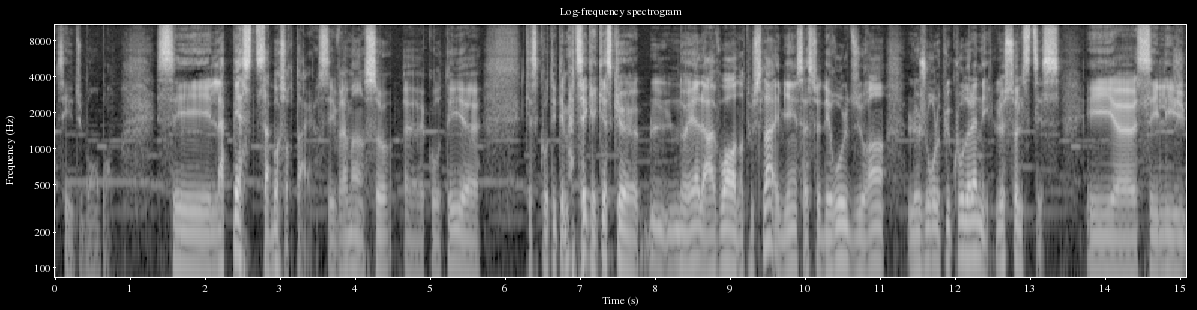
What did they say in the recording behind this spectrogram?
c'est du bonbon. C'est la peste ça bat sur terre. C'est vraiment ça, euh, côté, euh, qu'est-ce côté thématique et qu'est-ce que Noël a à voir dans tout cela? Eh bien, ça se déroule durant le jour le plus court de l'année, le solstice. Et euh, c'est il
